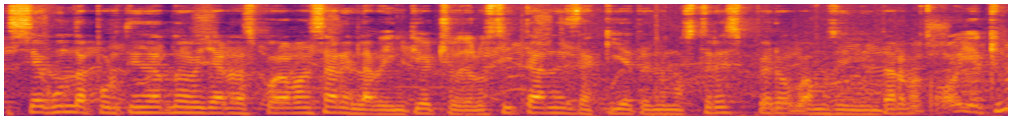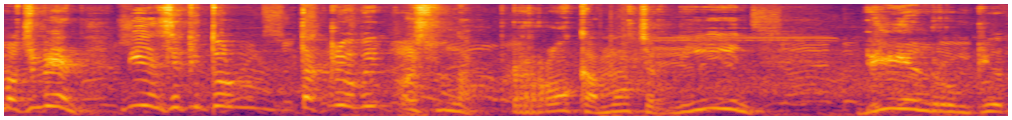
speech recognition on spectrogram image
Segunda oportunidad, 9 yardas por avanzar en la 28 de los titanes. De aquí ya tenemos 3, pero vamos a intentar más. ¡Oye, aquí Monster! ¡Bien! ¡Bien! Se quitó el tacleo. Es una roca, Monster. ¡Bien! Bien, rompió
